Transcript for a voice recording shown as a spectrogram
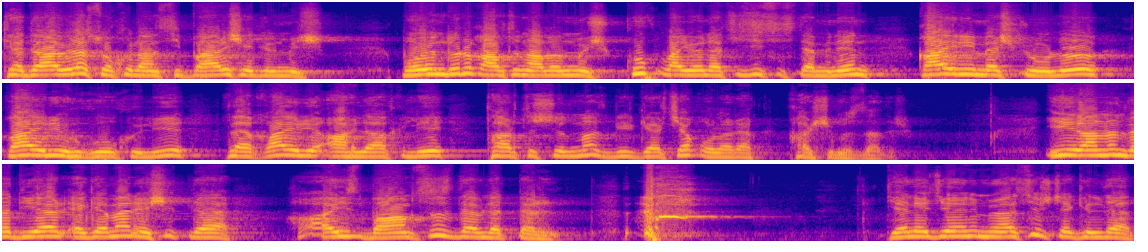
tedavüle sokulan sipariş edilmiş, boyunduruk altına alınmış kukla yönetici sisteminin gayri meşruluğu, gayri hukukuli ve gayri ahlakli tartışılmaz bir gerçek olarak karşımızdadır. İran'ın ve diğer egemen eşitle haiz bağımsız devletlerin geleceğini müessir şekilde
